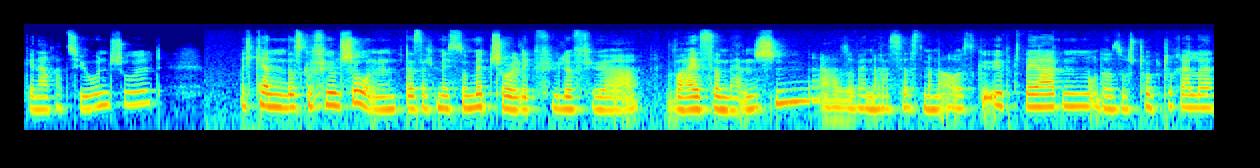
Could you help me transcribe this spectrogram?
Generationsschuld. Ich kenne das Gefühl schon, dass ich mich so mitschuldig fühle für weiße Menschen, also wenn Rassismen ausgeübt werden oder so strukturelle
